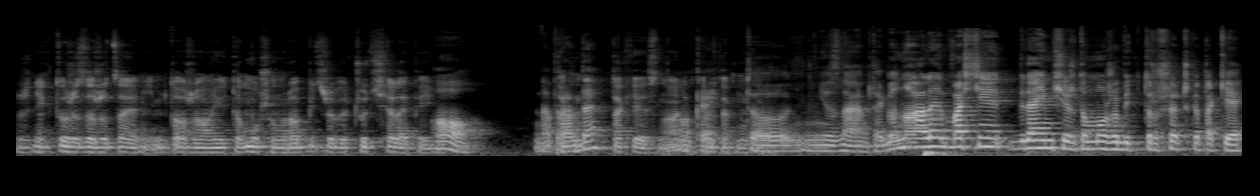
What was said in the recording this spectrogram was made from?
że niektórzy zarzucają im to, że oni to muszą robić, żeby czuć się lepiej. O, naprawdę? Tak, tak jest, no. Niektórzy tak to nie znałem tego. No ale właśnie wydaje mi się, że to może być troszeczkę takie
